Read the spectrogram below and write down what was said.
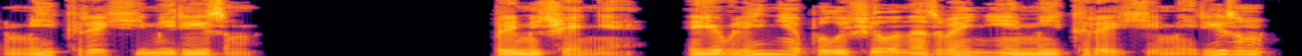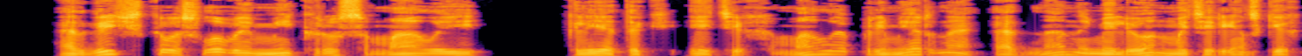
микрохимеризм. Примечание. Явление получило название микрохимеризм от греческого слова «микрос» – «малый», клеток этих мало, примерно одна на миллион материнских,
